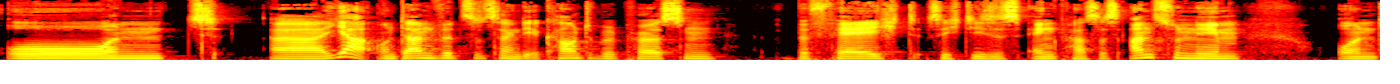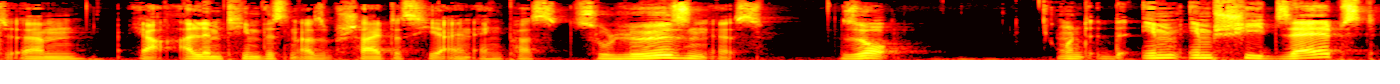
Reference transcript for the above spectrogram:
und äh, ja, und dann wird sozusagen die Accountable Person befähigt, sich dieses Engpasses anzunehmen und ähm, ja, alle im Team wissen also Bescheid, dass hier ein Engpass zu lösen ist. So. Und im, im Sheet selbst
